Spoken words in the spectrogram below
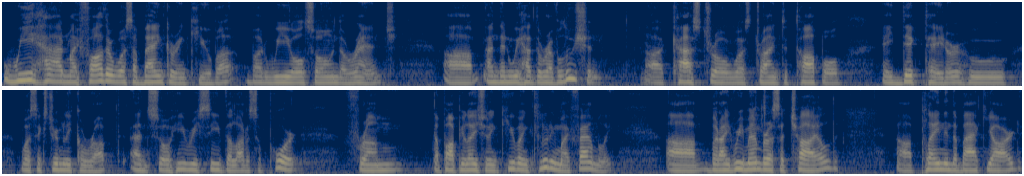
we had my father was a banker in Cuba, but we also owned a ranch, uh, and then we had the revolution. Uh, Castro was trying to topple a dictator who was extremely corrupt, and so he received a lot of support from the population in Cuba, including my family. Uh, but I remember as a child uh, playing in the backyard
